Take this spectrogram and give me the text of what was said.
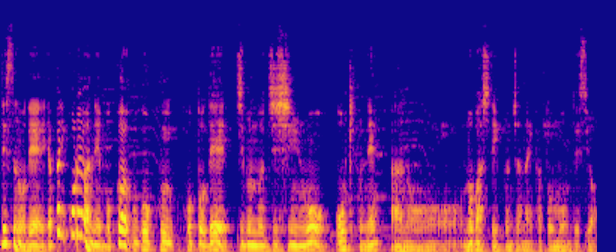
ですのでやっぱりこれはね僕は動くことで自分の自信を大きくね、あのー、伸ばしていくんじゃないかと思うんですよ。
